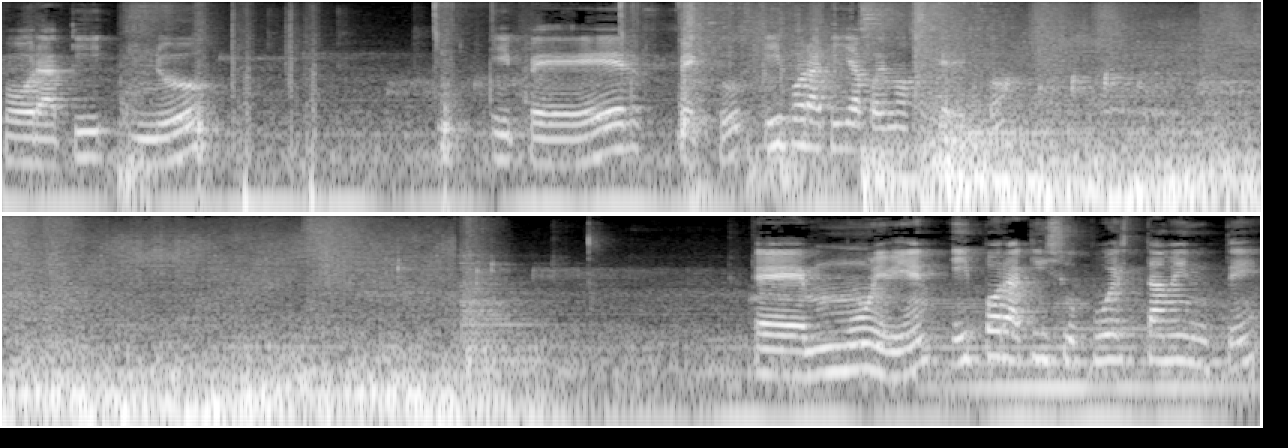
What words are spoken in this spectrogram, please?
Por aquí, no. Y perfecto. Y por aquí ya podemos hacer esto. Eh, muy bien. Y por aquí supuestamente...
